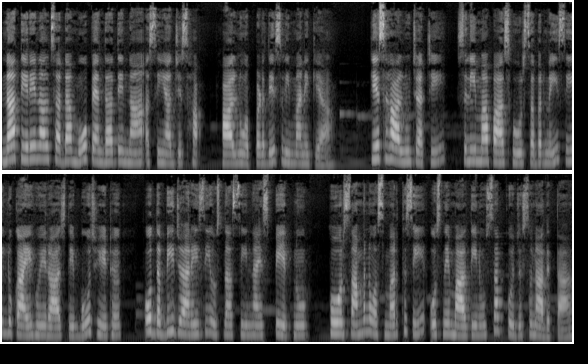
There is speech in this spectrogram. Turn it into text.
ਨਾ ਤੇਰੇ ਨਾਲ ਸਾਡਾ ਮੋਹ ਪੈਂਦਾ ਤੇ ਨਾ ਅਸੀਂ ਅੱਜ ਇਸ ਹਾਲ ਨੂੰ ਅੱਪੜਦੇ, ਸਲੀਮਾ ਨੇ ਕਿਹਾ। ਕਿਸ ਹਾਲ ਨੂੰ ਚਾਚੀ? ਸਲੀਮਾ ਪਾਸ ਹੋਰ ਸਬਰ ਨਹੀਂ ਸੀ, ਲੁਕਾਏ ਹੋਏ ਰਾਜ ਦੇ ਬੋਝ ਹੇਠ ਉਹ ਦੱਬੀ ਜਾ ਰਹੀ ਸੀ ਉਸ ਦਾ ਸੀਨਾ ਇਸ ਭੇਤ ਨੂੰ ਹੋਰ ਸਾਂਭਣੋਂ ਅਸਮਰਥ ਸੀ, ਉਸਨੇ ਮਾਲਤੀ ਨੂੰ ਸਭ ਕੁਝ ਸੁਣਾ ਦਿੱਤਾ।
